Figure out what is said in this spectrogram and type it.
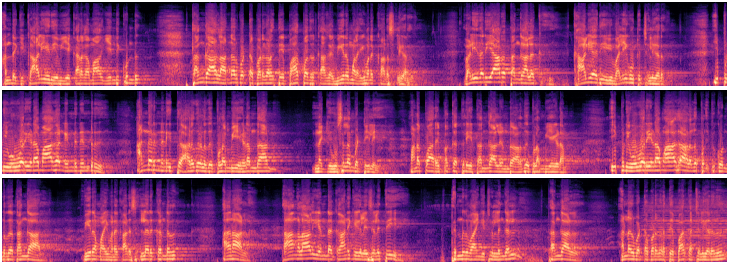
அன்றைக்கு காளியதேவியை கரகமாக ஏந்தி கொண்டு தங்கால் அன்னர்பட்ட படுகளத்தை பார்ப்பதற்காக வீரமலை ஐவனுக்கான செல்கிறது. வழிதறியாத தங்காலுக்கு காளியாதேவி வழிகூட்டுச் செல்கிறது. இப்படி ஒவ்வொரு இடமாக நின்று நின்று அன்னர் நினைத்து அழுது அழுது புலம்பிய இடம்தான் இன்னைக்கு உசிலம்பட்டியிலே மணப்பாறை பக்கத்திலே தங்கால் என்று அழுது புலம்பிய இடம். இப்படி ஒவ்வொரு இடமாக அழுது படிப்பு கொண்டிருந்த தங்கால் வீரமாய்வன காடு செல்ல இருக்கின்றது. அதனால் தாங்களால் என்ற காணிக்கைகளை செலுத்தி திண்ணூர் வாங்கிச் செல்லுங்கள். தங்கால் அன்னர்பட்ட படுகளத்தை பார்க்க செல்கிறது.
